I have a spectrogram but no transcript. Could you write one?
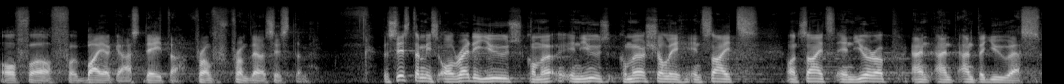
of biogas data from, from their system. The system is already in use commercially on sites in Europe and the U.S.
